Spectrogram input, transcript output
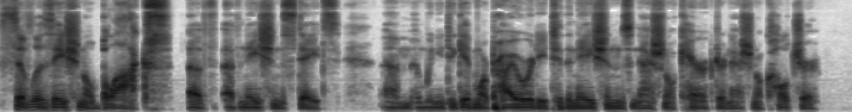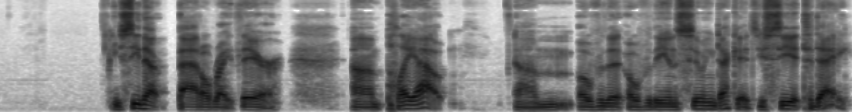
civilizational blocs of, of nation states. Um, and we need to give more priority to the nation's national character, national culture you see that battle right there um, play out um, over the over the ensuing decades. You see it today.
